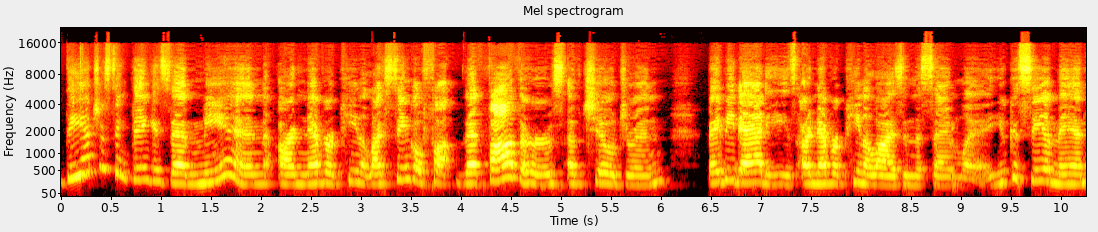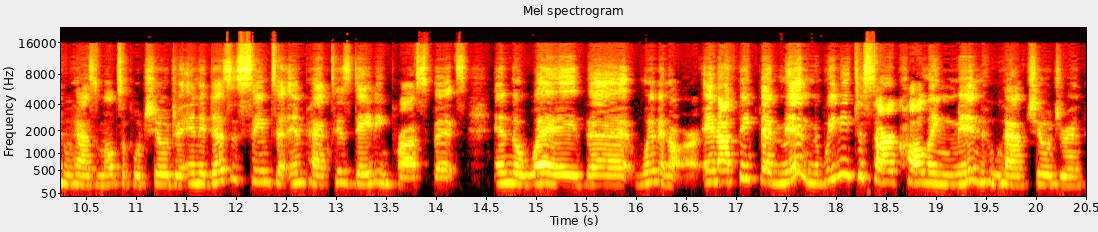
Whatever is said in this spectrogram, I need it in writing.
The interesting thing is that men are never penal like single fa- that fathers of children, baby daddies are never penalized in the same way. You can see a man who has multiple children and it doesn't seem to impact his dating prospects in the way that women are. And I think that men, we need to start calling men who have children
